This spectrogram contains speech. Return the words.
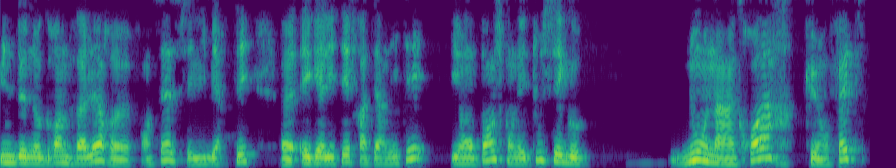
une de nos grandes valeurs françaises, c'est liberté, égalité, fraternité, et on pense qu'on est tous égaux. Nous, on a à croire que en fait,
